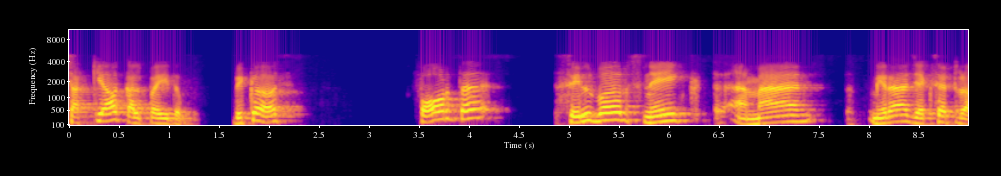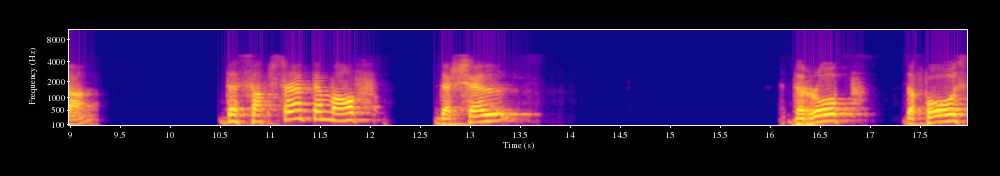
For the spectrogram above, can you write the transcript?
shakya kalpaidam because for the silver snake a man mirage etc the substratum of the shell, the rope, the post,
